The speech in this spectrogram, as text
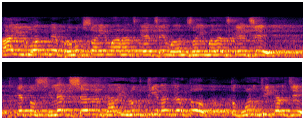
આ યુવકને પ્રમુખ સ્વામી મહારાજ કહે છે, મહાન સ્વામી મહારાજ કહે છે કે તું સિલેક્શન ખાલી રૂપથી ન કરતો, તું ગુણથી કરજે.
